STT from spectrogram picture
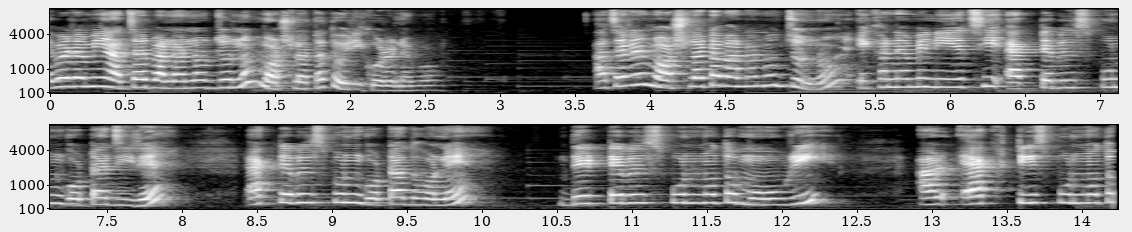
এবার আমি আচার বানানোর জন্য মশলাটা তৈরি করে নেব। আচারের মশলাটা বানানোর জন্য এখানে আমি নিয়েছি এক টেবিল স্পুন গোটা জিরে, এক টেবিল স্পুন গোটা ধনে দেড় টেবিল স্পুন মতো মৌরি আর এক স্পুন মতো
